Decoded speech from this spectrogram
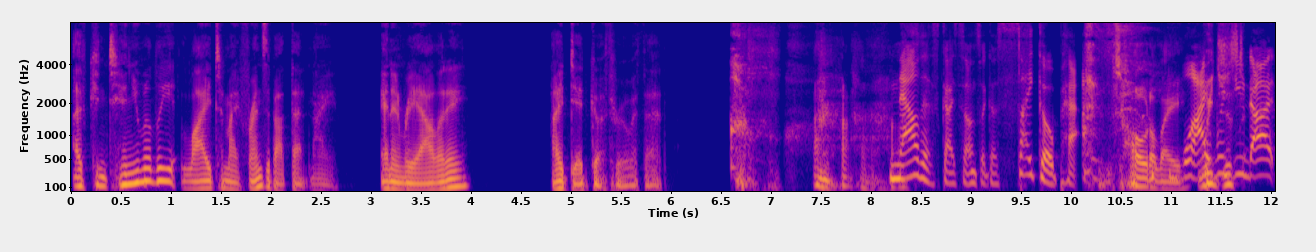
I've continually lied to my friends about that night. And in reality, I did go through with it. now this guy sounds like a psychopath. Totally. Why We would just- you not?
